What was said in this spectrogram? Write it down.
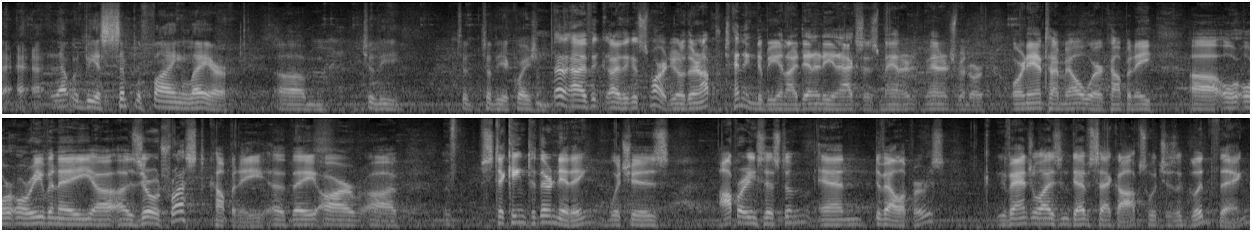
uh, that would be a simplifying layer um, to, the, to, to the equation. I think, I think it's smart. You know, they're not pretending to be an identity and access manage, management or, or an anti-malware company uh, or, or, or even a, uh, a zero trust company. Uh, they are uh, sticking to their knitting, which is operating system and developers, evangelizing DevSecOps, which is a good thing,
